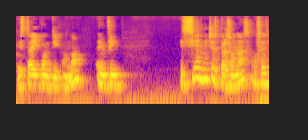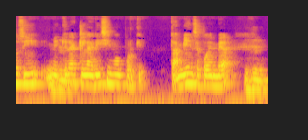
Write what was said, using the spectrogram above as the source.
está ahí contigo, ¿no? En fin, sí hay muchas personas, o sea, eso sí me Ujú. queda clarísimo porque también se pueden ver Ujú.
